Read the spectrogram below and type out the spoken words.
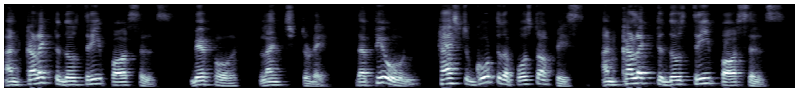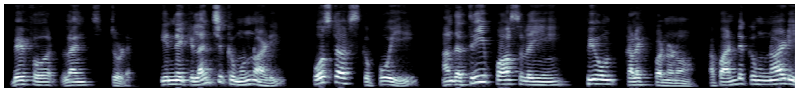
and collect those three parcels before lunch today. The peon has to go to the post office and collect those three parcels before lunch today. இன்னைக்கு லஞ்சுக்கு முன்னாடி போஸ்ட் ஆஃபீஸ்க்கு போய் அந்த த்ரீ பார்சலையும் பியூன் கலெக்ட் பண்ணணும். அப்ப அண்டுக்கு முன்னாடி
